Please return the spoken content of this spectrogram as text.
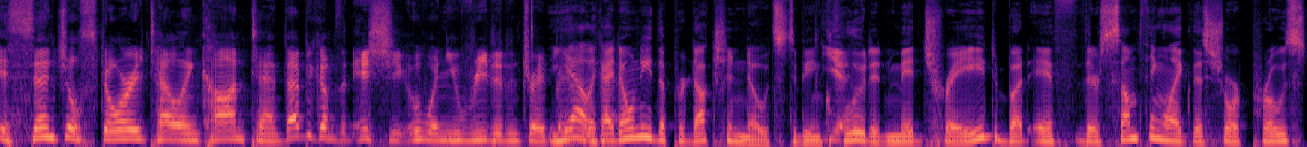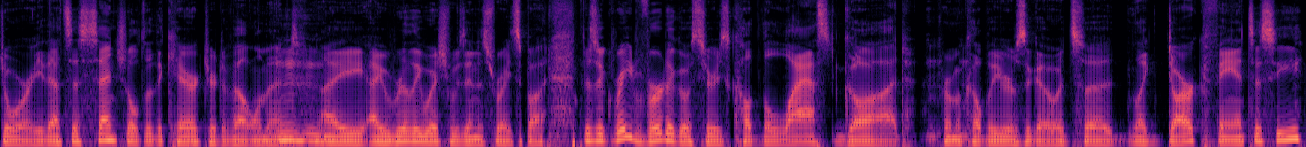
essential storytelling content, that becomes an issue when you read it in trade Yeah, like I don't need the production notes to be included mid trade, but if there's something like this short prose story that's essential to the character development, Mm-hmm. I, I really wish it was in its right spot. There's a great Vertigo series called The Last God from a couple years ago. It's a like dark fantasy.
